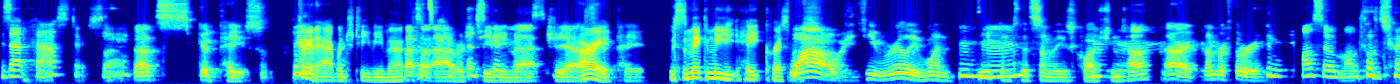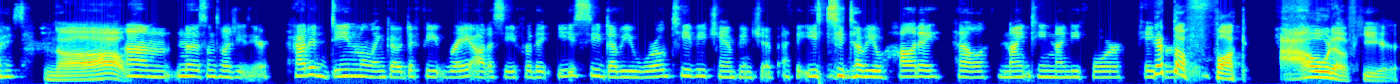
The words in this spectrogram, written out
Is that fast or slow? That's good pace. It's like an average TV match. That's, That's an good- average that's TV good match. pace. Yeah. All that's right. good pace. This is making me hate Christmas. Wow, he really went deep Mhm. into some of these questions, Mhm. huh? All right, number three. Also, multiple choice. No. Um, no, this one's much easier. How did Dean Malenko defeat Ray Odyssey for the ECW World TV Championship at the ECW Holiday Hell 1994 pay Get the fuck out of here.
